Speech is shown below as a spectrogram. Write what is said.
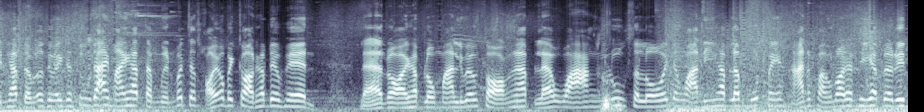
นครับแต่ว่าเอลเซเวจะสู้ได้ไหมครับแต่เหมือนว่าจะถอยออกไปก่อนครับเดเพนและรอยครับลงมาเลเวล2ครับแล้ววางลูกสโลว์ไว้จังหวะนี้ครับแล้วมุดไปหาทางฝั่งรอยทันทีครับเดริน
